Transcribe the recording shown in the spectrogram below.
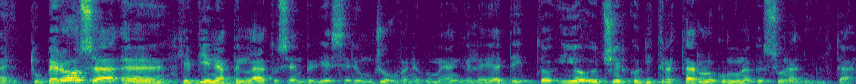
Eh, Tuberosa, eh, che viene appellato sempre di essere un giovane, come anche lei ha detto, io cerco di trattarlo come una persona adulta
